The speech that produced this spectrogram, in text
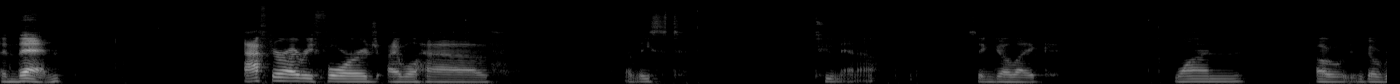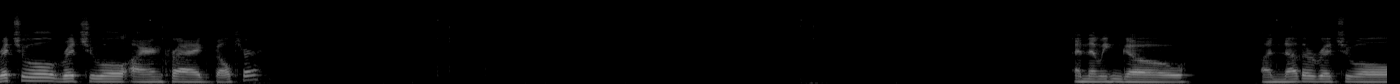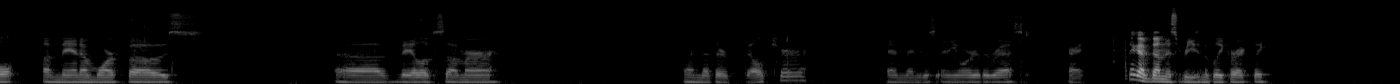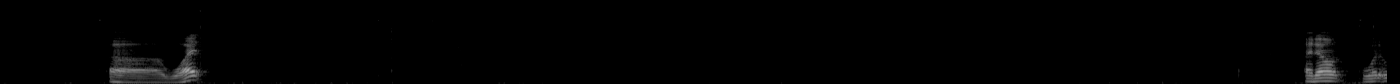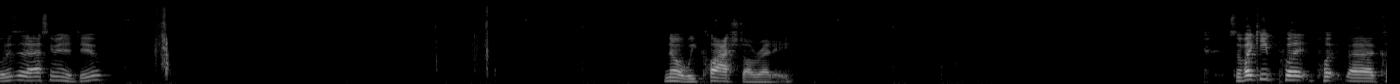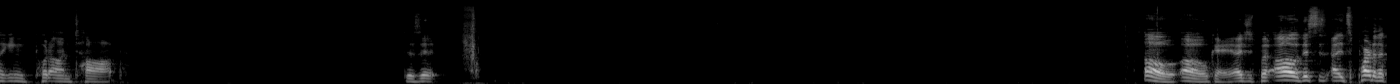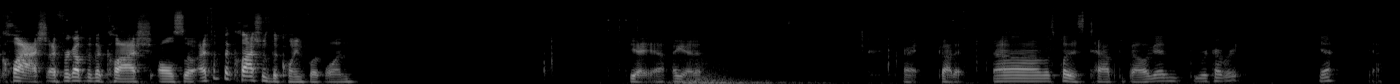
And then after I reforge, I will have at least two mana. So you can go like one oh we go ritual, ritual, Irencrag, Belter. And then we can go another ritual, a Manamorphose, uh, Veil of Summer, another Belcher, and then just any order the rest. Alright. I think I've done this reasonably correctly. Uh, what? I don't. What what is it asking me to do? No, we clashed already. So if I keep put put uh, clicking put on top, does it? Oh, oh, okay. I just put. Oh, this is. It's part of the clash. I forgot that the clash also. I thought the clash was the coin flip one. Yeah, yeah, I get it. All right, got it. Uh, let's play this tapped Bala Ged recovery. Yeah, yeah.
